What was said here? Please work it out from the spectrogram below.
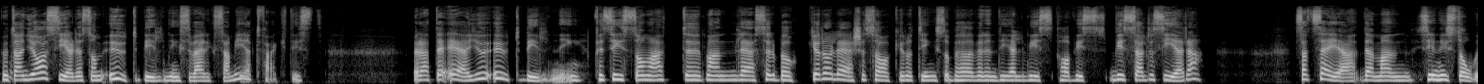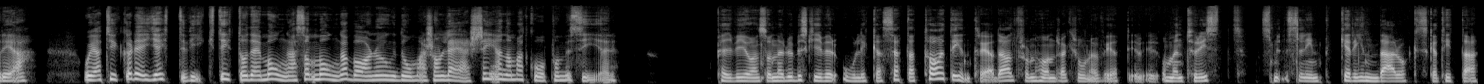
utan jag ser det som utbildningsverksamhet faktiskt. För att det är ju utbildning. Precis som att eh, man läser böcker och lär sig saker och ting så behöver en del vis, ha vis, visualisera, så att säga, där man, sin historia. Och jag tycker det är jätteviktigt och det är många, som, många barn och ungdomar som lär sig genom att gå på museer. Päivi Johansson, när du beskriver olika sätt att ta ett inträde, allt från 100 kronor vet, om en turist slinker in där och ska titta,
